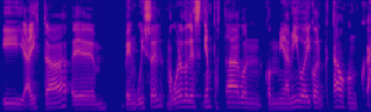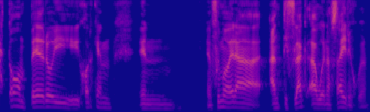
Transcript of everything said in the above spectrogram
y ahí está. Eh, Ben Whistle. Me acuerdo que ese tiempo estaba con, con mi amigo ahí, con, estábamos con Gastón, Pedro y Jorge en, fuimos a ver a Anti-Flag a Buenos Aires, weón.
